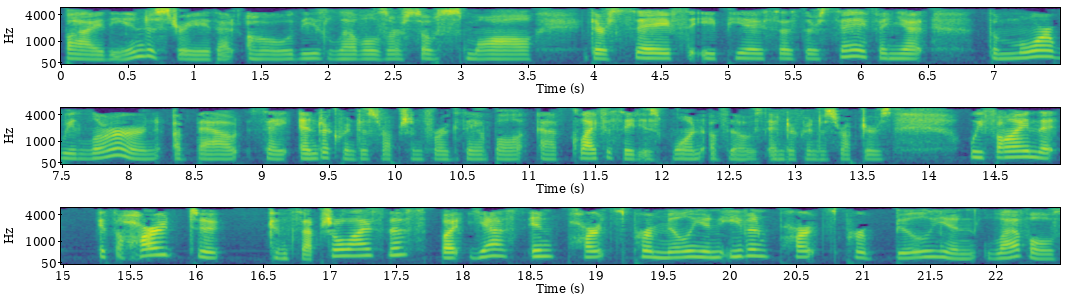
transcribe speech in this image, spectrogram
by the industry that, oh, these levels are so small, they're safe, the EPA says they're safe, and yet the more we learn about, say, endocrine disruption, for example, uh, glyphosate is one of those endocrine disruptors, we find that it's hard to conceptualize this, but yes, in parts per million, even parts per billion levels,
